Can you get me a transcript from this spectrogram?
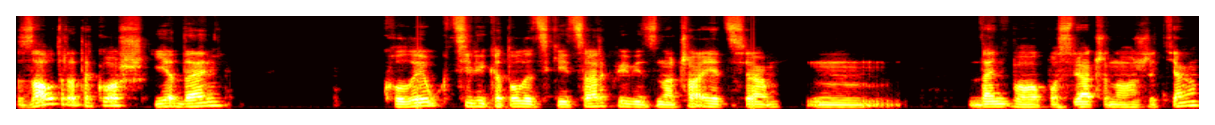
Завтра також є день, коли в цілій католицькій церкві відзначається День Богопосвяченого життя,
